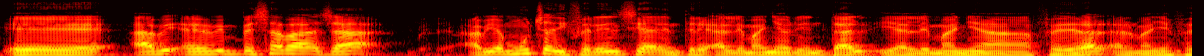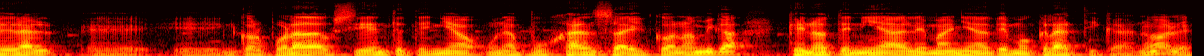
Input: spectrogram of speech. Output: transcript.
Eh, empezaba ya había mucha diferencia entre Alemania Oriental y Alemania Federal. Alemania Federal, eh, eh, incorporada a Occidente, tenía una pujanza económica que no tenía Alemania democrática, ¿no? La,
